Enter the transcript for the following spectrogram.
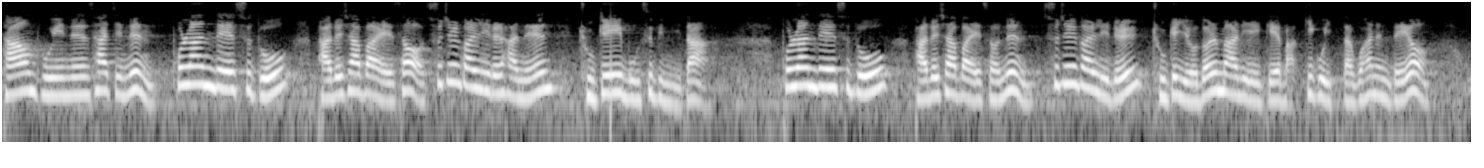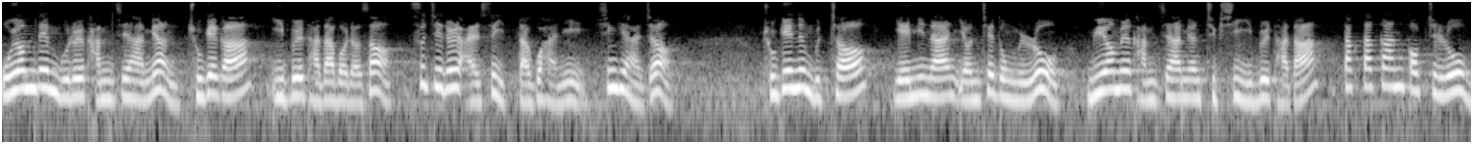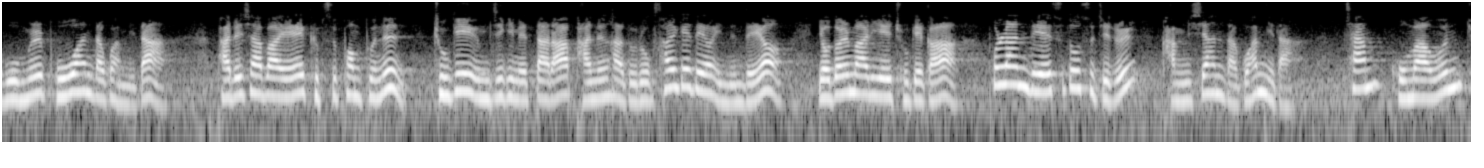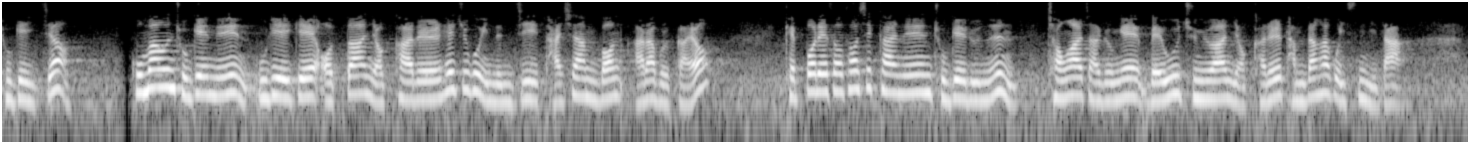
다음 보이는 사진은 폴란드의 수도 바르샤바에서 수질 관리를 하는 조개의 모습입니다. 폴란드의 수도 바르샤바에서는 수질 관리를 조개 8마리에게 맡기고 있다고 하는데요. 오염된 물을 감지하면 조개가 입을 닫아버려서 수질을 알 수 있다고 하니 신기하죠? 조개는 무척 예민한 연체동물로 위험을 감지하면 즉시 입을 닫아 딱딱한 껍질로 몸을 보호한다고 합니다. 바르샤바의 급수 펌프는 조개의 움직임에 따라 반응하도록 설계되어 있는데요. 8마리의 조개가 폴란드의 수도 수지를 감시한다고 합니다. 참 고마운 조개이죠? 고마운 조개는 우리에게 어떠한 역할을 해주고 있는지 다시 한번 알아볼까요? 갯벌에서 서식하는 조개류는 정화작용에 매우 중요한 역할을 담당하고 있습니다.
